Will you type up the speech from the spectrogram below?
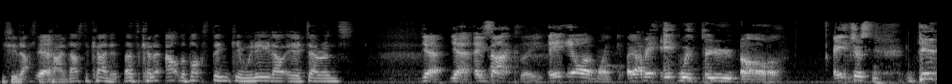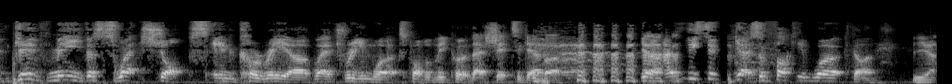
You see, that's the kind. That's the kind of that's the kind of out of the box thinking we need out here, Terence. Yeah, yeah, exactly. It, oh my! I mean, it would do. Oh, it just give give me the sweatshops in Korea where DreamWorks probably put their shit together. you know, at least it get some fucking work done. Yeah.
